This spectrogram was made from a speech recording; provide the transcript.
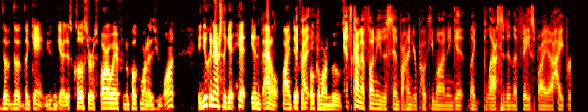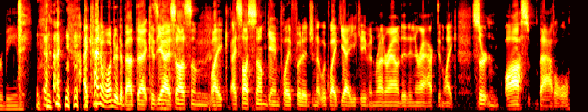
the, the the game. You can get as close or as far away from the Pokemon as you want, and you can actually get hit in battle by different I- Pokemon moves. It's kind of funny to stand behind your Pokemon and get like blasted in the face by a hyper beam. I kind of wondered about that because yeah, I saw some like I saw some gameplay footage and it looked like yeah, you could even run around and interact in like certain boss battle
